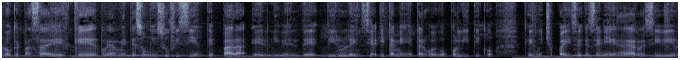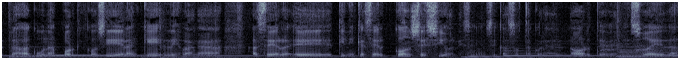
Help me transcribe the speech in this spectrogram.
lo que pasa es que realmente son insuficientes para el nivel de virulencia y también está el juego político, que hay muchos países que se niegan a recibir las vacunas porque consideran que les van a hacer, eh, tienen que hacer concesiones. En ese caso está Corea del Norte, Venezuela,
